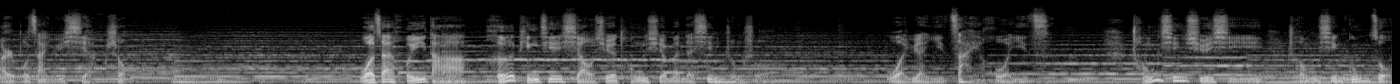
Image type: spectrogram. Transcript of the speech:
而不在于享受。我在回答和平街小学同学们的信中说：“我愿意再活一次，重新学习，重新工作，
